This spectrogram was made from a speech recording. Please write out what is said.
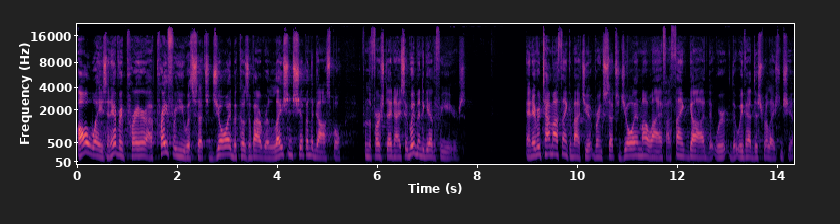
Always in every prayer, I pray for you with such joy because of our relationship in the gospel from the first day. And I said, We've been together for years. And every time I think about you, it brings such joy in my life. I thank God that, we're, that we've had this relationship.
